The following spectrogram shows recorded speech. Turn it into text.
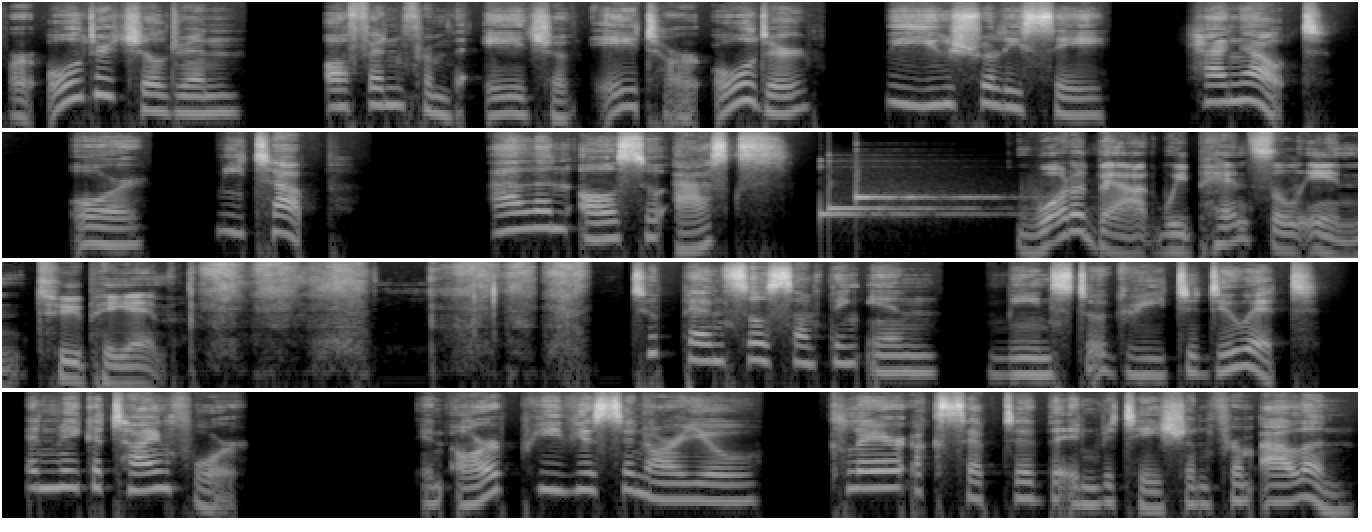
For older children, often from the age of 8 or older, we usually say hang out or meet up. Alan also asks, What about we pencil in 2 pm? To pencil something in means to agree to do it and make a time for. In our previous scenario, Claire accepted the invitation from Alan.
